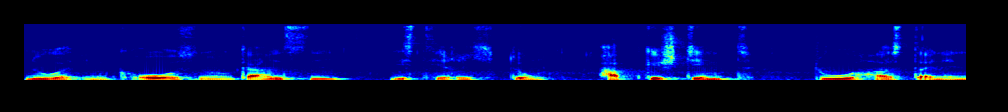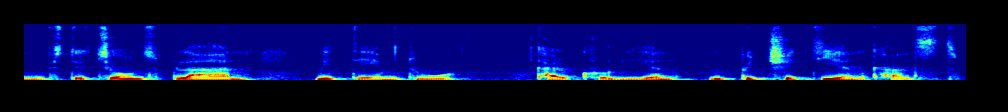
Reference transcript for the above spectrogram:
Nur im Großen und Ganzen ist die Richtung abgestimmt. Du hast einen Investitionsplan, mit dem du kalkulieren und budgetieren kannst.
